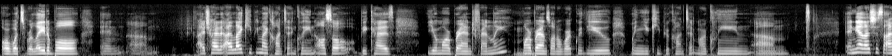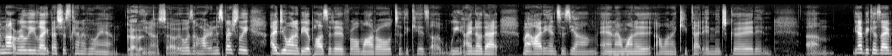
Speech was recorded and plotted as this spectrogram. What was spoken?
or what's relatable. And um, I try to. I like keeping my content clean, also because you're more brand friendly. Mm-hmm. More brands want to work with you when you keep your content more clean. Um, and yeah, that's just I'm not really like that's just kind of who I am. Got it. You know, so it wasn't hard, and especially I do want to be a positive role model to the kids. Uh, we I know that my audience is young, and Mm-hmm. I want to I want to keep that image good, and um, yeah, because I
